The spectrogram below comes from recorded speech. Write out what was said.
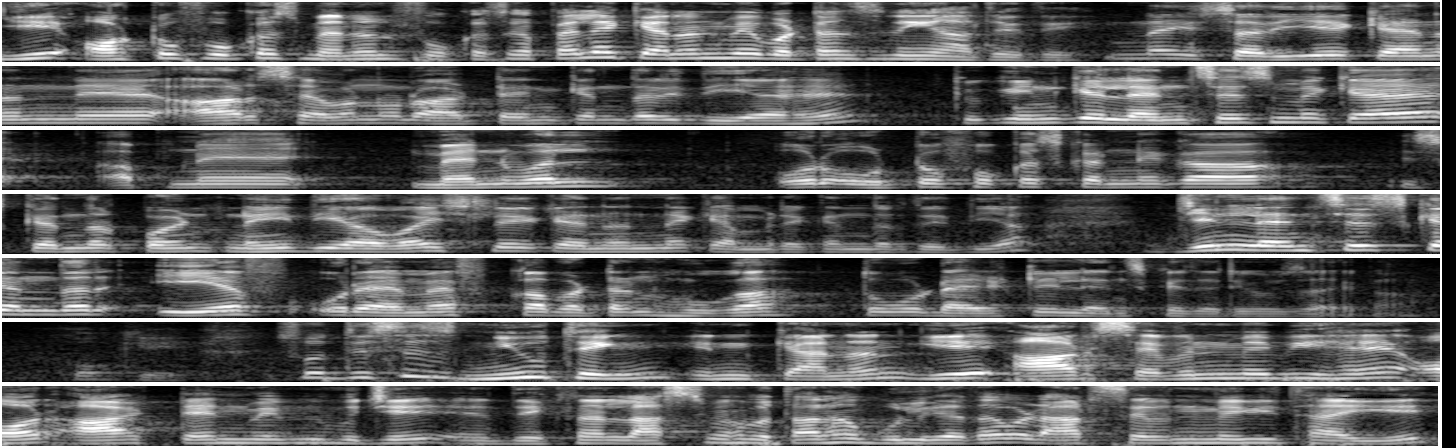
ये ऑटो फोकस मैनुअल फोकस का, पहले कैनन में बटन्स नहीं आते थे। नहीं सर, ये कैनन ने आर सेवन और आर टेन के अंदर ही दिया है, क्योंकि इनके लेंसेज में क्या है, अपने मैनुअल और ऑटो फोकस करने का इसके अंदर पॉइंट नहीं दिया हुआ, इसलिए कैनन ने कैमरे के अंदर दे दिया। जिन लेंसेज के अंदर ए और एमएफ का बटन होगा तो वो डायरेक्टली लेंस के ज़रिए हो जाएगा। Okay so this is new thing in Canon ये आर सेवन में भी है और आर टेन में भी मुझे देखना लास्ट में बताना भूल गया था बट आर सेवन में भी था ये।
